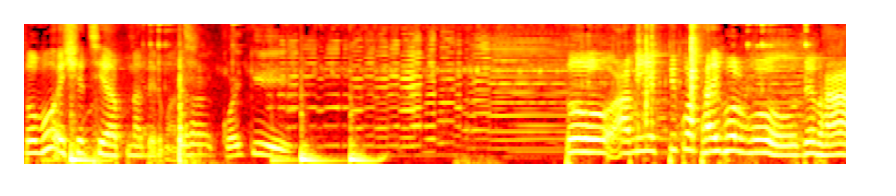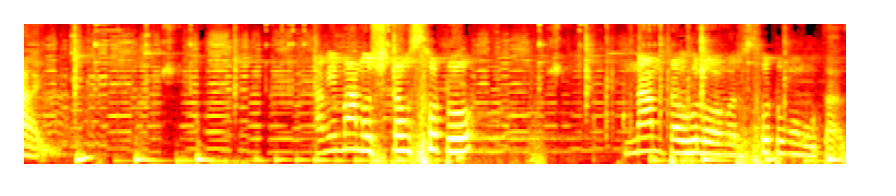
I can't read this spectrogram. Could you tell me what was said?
তবু এসেছি আপনাদের মাঝে। কই কি? তো আমি একটি কথাই বলব যে ভাই আমি মানুষটাও ছোট নামটাও হলো আমার ছোট মমতাজ।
